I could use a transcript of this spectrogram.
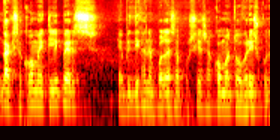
εντάξει, ακόμα οι Clippers επειδή είχαν πολλές απουσίες ακόμα το βρίσκουν.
